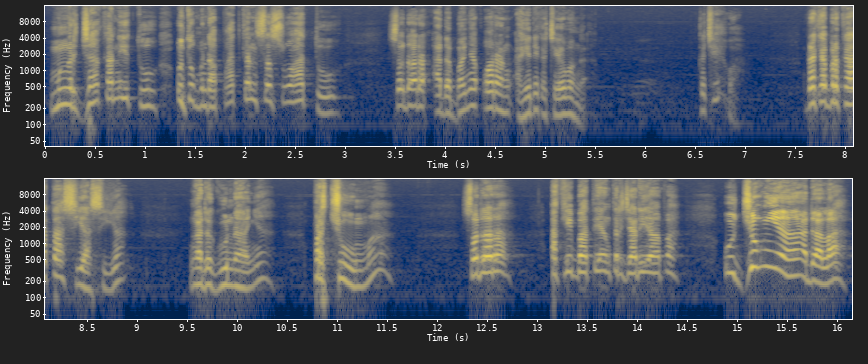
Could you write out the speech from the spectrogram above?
mengerjakan itu untuk mendapatkan sesuatu, saudara ada banyak orang akhirnya kecewa nggak? Kecewa. Mereka berkata sia-sia, nggak ada gunanya, percuma. Saudara, akibatnya yang terjadi apa? Ujungnya adalah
